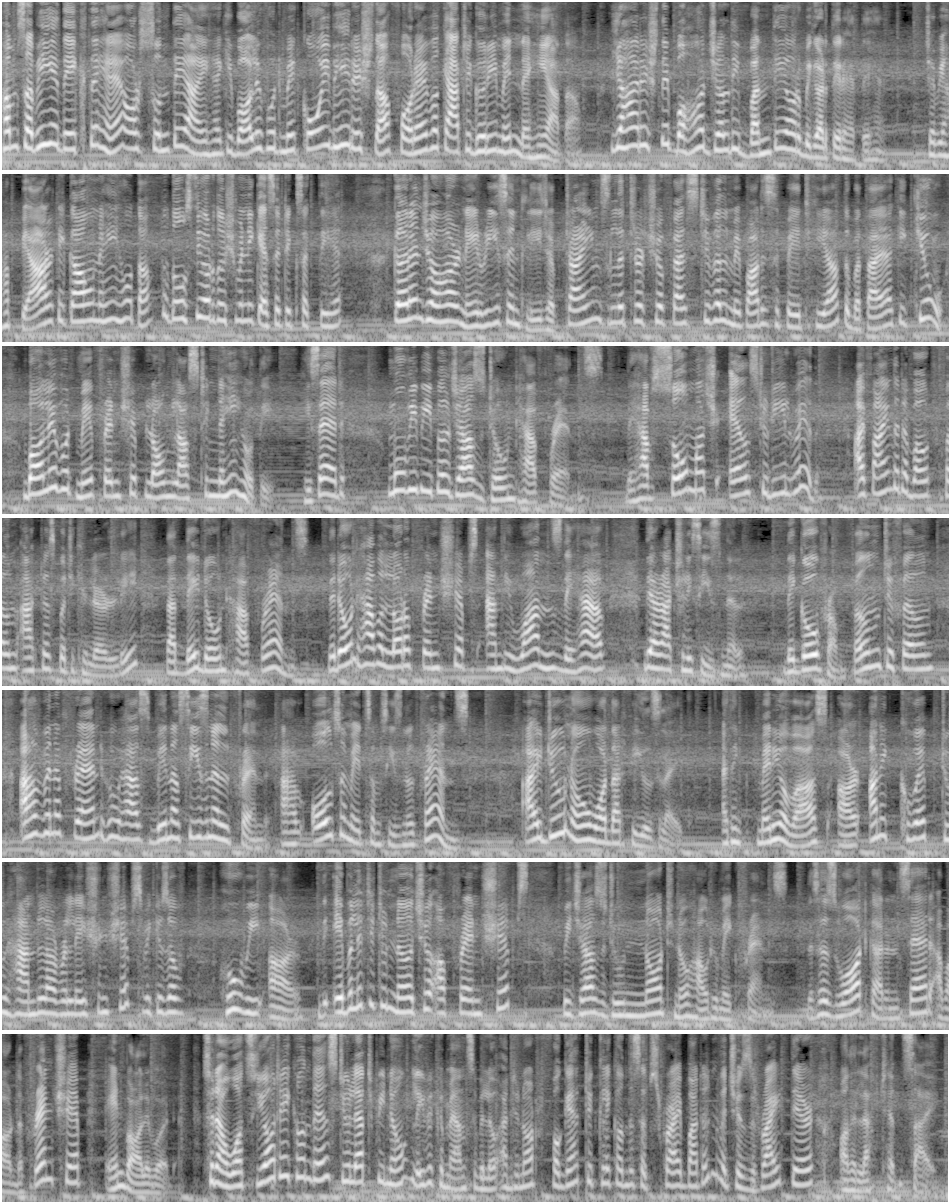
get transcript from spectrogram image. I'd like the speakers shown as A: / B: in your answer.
A: हम सभी ये देखते हैं और सुनते आए हैं कि बॉलीवुड में कोई भी रिश्ता फॉरएवर कैटेगरी में नहीं आता। यहाँ रिश्ते बहुत जल्दी बनते और बिगड़ते रहते हैं। जब यहाँ प्यार टिकाऊ नहीं होता तो दोस्ती और दुश्मनी कैसे टिक सकती है? करण जौहर ने रिसेंटली जब टाइम्स लिटरेचर फेस्टिवल में पार्टिसिपेट किया तो बताया कि क्यों बॉलीवुड में फ्रेंडशिप लॉन्ग लास्टिंग नहीं होती। He said movie people just don't have friends they have so much else to deal with I find that about film actors particularly that they don't have friends. They don't have a lot of friendships and the ones they have they are actually seasonal. They go from film to film. I have been a friend who has been a seasonal friend. I have also made some seasonal friends. I do know what that feels like. I think many of us are unequipped to handle our relationships because of who we are. The ability to nurture our friendships, we just do not know how to make friends. This is what Karan said about the friendship in Bollywood. So now what's your take on this? Do let me know. Leave your comments below and do not forget to click on the subscribe button which is right there on the left hand side.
